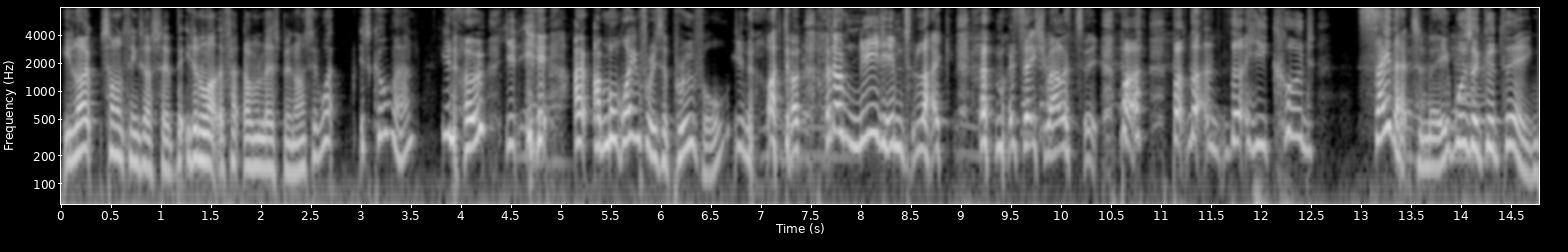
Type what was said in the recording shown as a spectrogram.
he liked some of the things I said, but he didn't like the fact I'm a lesbian. I said, what? It's cool, man. You know, you, you, I, I'm not waiting for his approval. You know, I don't, I don't need him to like my sexuality, but but that, that he could say that to me was a good thing.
